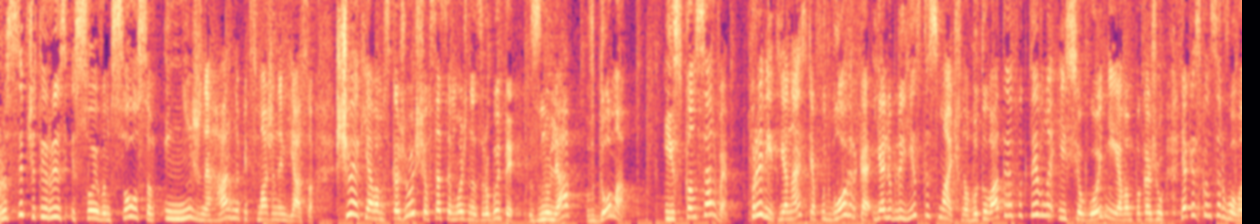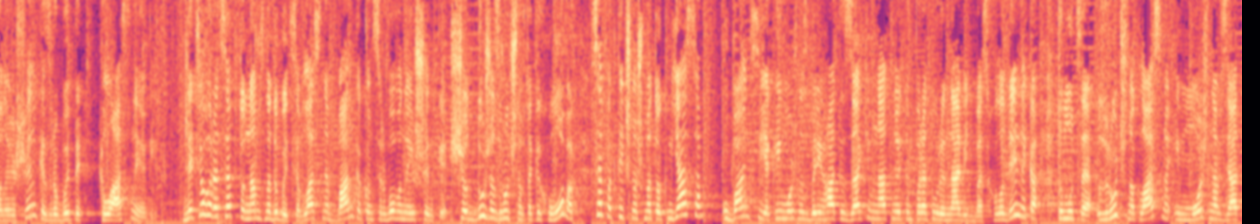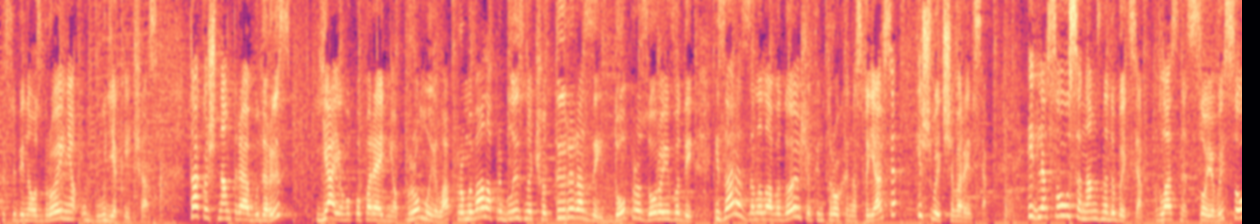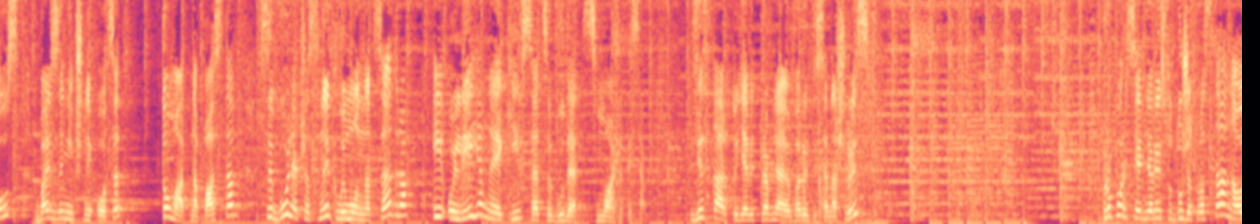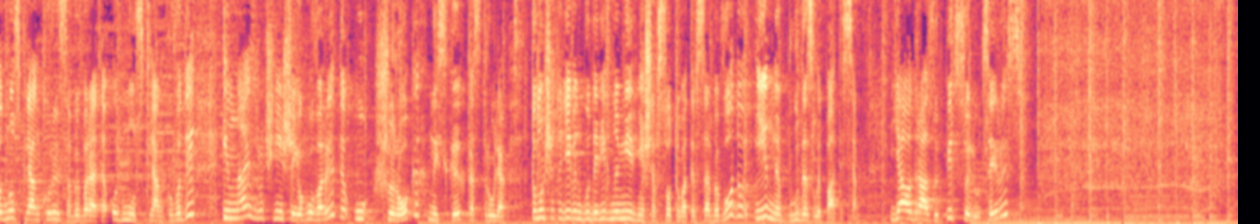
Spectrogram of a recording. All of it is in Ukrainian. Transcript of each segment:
Розсипчатий рис із соєвим соусом і ніжне, гарно підсмажене м'ясо. Що як я вам скажу, що все це можна зробити з нуля вдома із консерви? Привіт, я Настя, фудблогерка. Я люблю їсти смачно, готувати ефективно. І сьогодні я вам покажу, як із консервованої шинки зробити класний обід. Для цього рецепту нам знадобиться власне банка консервованої шинки, що дуже зручно в таких умовах. Це фактично шматок м'яса у банці, який можна зберігати за кімнатної температури навіть без холодильника. Тому це зручно, класно і можна взяти собі на озброєння у будь-який час. Також нам треба буде рис. Я його попередньо промила, промивала приблизно 4 рази до прозорої води. І зараз залила водою, щоб він трохи настоявся і швидше варився. І для соуса нам знадобиться власне соєвий соус, бальзамічний оцет, томатна паста, цибуля, часник, лимонна цедра і олія, на якій все це буде смажитися. Зі старту я відправляю варитися наш рис. Пропорція для рису дуже проста. На одну склянку риса ви берете одну склянку води, і найзручніше його варити у широких низьких каструлях, тому що тоді він буде рівномірніше всотувати в себе воду і не буде злипатися. Я одразу підсолю цей рис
